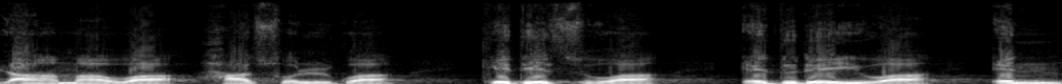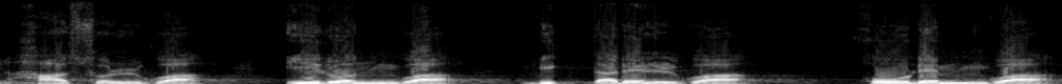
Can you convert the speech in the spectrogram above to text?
라마와 하솔과 게데스와 에드레이와 엔하솔과 이론과 믹다렐과 호렘과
